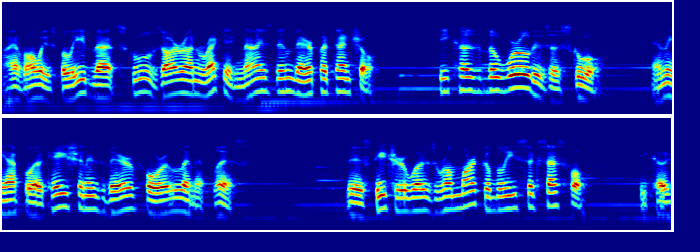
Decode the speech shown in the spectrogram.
I have always believed that schools are unrecognized in their potential because the world is a school and the application is therefore limitless. This teacher was remarkably successful because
